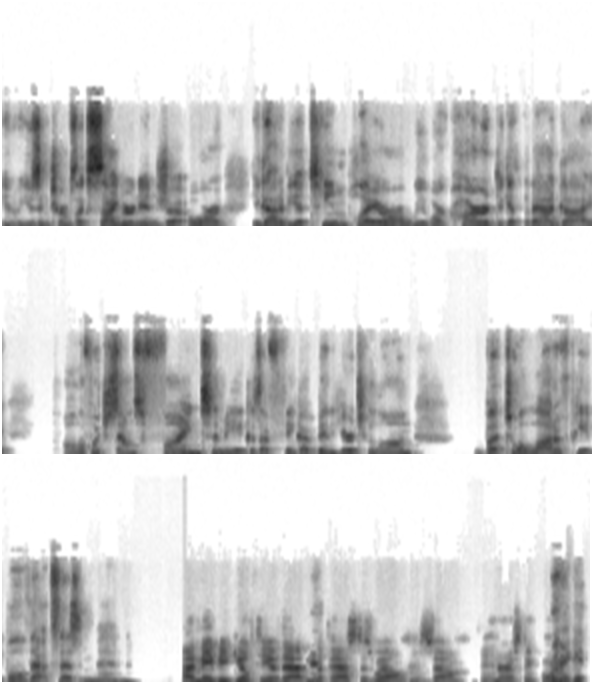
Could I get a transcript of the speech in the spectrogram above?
you know, using terms like cyber ninja or you got to be a team player or we work hard to get the bad guy, all of which sounds fine to me because I think I've been here too long. But to a lot of people, that says men. I may be guilty of that yeah. in the past as well. So, interesting point. Right?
